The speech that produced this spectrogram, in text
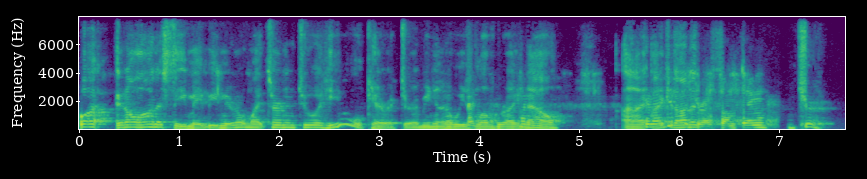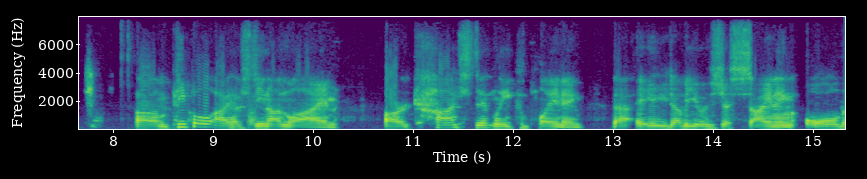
But in all honesty, maybe Miro might turn into a heel character. I mean, I know he's loved right now. And Can I, I, I can just honest, address something? sure. um, people I have seen online are constantly complaining that AEW is just signing old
